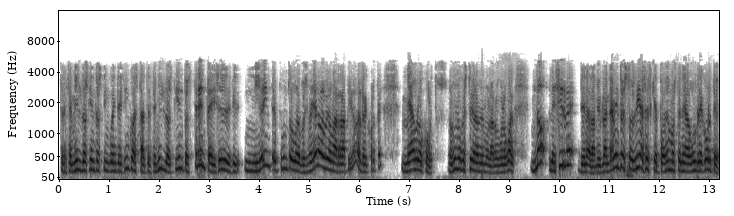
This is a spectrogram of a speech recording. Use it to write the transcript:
13.255 hasta 13.236, es decir, ni 20 puntos. Bueno, pues si mañana lo veo más rápido, el recorte, me abro cortos. Lo mismo que estoy ahora mismo largo, con lo cual no le sirve de nada. Mi planteamiento estos días es que podemos tener algún recorte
